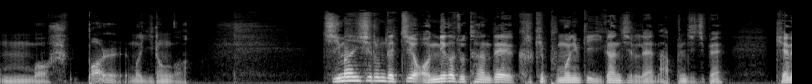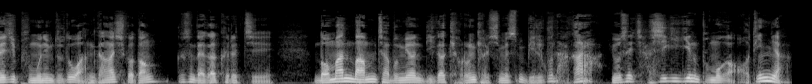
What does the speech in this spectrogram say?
음, 뭐 학벌 뭐 이런 거. 지만 싫으면 됐지 언니가 좋다는데 그렇게 부모님께 이간질래 나쁜 지집에. 걔네 집 부모님들도 완강하시거든. 그래서 내가 그랬지. 너만 마음 잡으면 네가 결혼 결심했으면 밀고 나가라. 요새 자식 이기는 부모가 어딨냐.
